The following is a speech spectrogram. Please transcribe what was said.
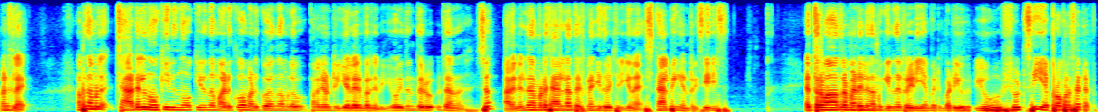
മനസ്സിലായി? അപ്പോൾ നമ്മൾ ചാനൽ നോക്കിയിരുന്ന് നോക്കിയിരുന്ന് മടുക്കുക മടുക്കുക എന്ന് നമ്മൾ പറഞ്ഞുകൊണ്ടിരിക്കുക എല്ലാവരും പറഞ്ഞിരിക്കും "ഓ, ഇതെന്തൊരു ഇതാണ്? സോ അതിനെല്ലാം നമ്മുടെ ചാനലിനകത്ത് എക്സ്പ്ലെയിൻ ചെയ്ത് വെച്ചിരിക്കുന്നത്. സ്കാൽപ്പിംഗ് എൻട്രി സീരീസ് എത്രമാത്രം വേണമെങ്കിലും നമുക്ക് ഇന്ന് ട്രേഡ് ചെയ്യാൻ പറ്റും. But you you should see a proper setup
